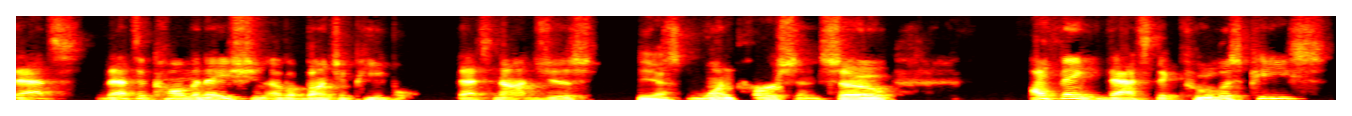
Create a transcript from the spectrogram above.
that's that's a culmination of a bunch of people. That's not just Yeah. one person. So I think that's the coolest piece.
